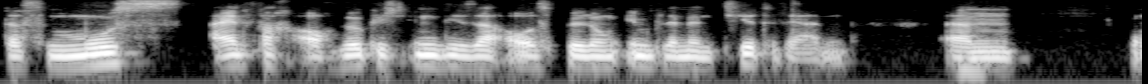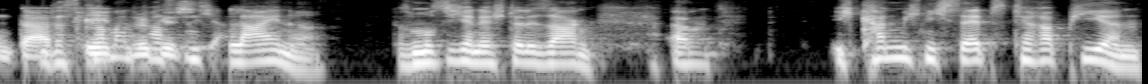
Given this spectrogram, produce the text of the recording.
Das muss einfach auch wirklich in dieser Ausbildung implementiert werden. Ähm, und da und das kann man wirklich fast nicht alleine. Das muss ich an der Stelle sagen. Ähm, ich kann mich nicht selbst therapieren.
